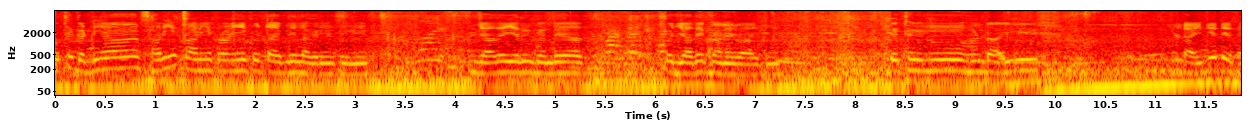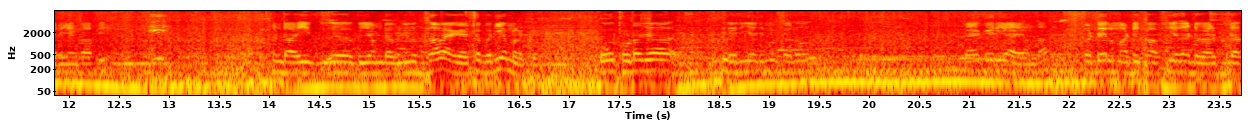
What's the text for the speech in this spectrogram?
ਉੱਥੇ ਗੱਡੀਆਂ ਸਾਰੀਆਂ ਪੁਰਾਣੀਆਂ ਪੁਰਾਣੀਆਂ ਕੋਈ ਟਾਈਪ ਦੀਆਂ ਲੱਗ ਰਹੀਆਂ ਸੀਗੀਆਂ। ਜ਼ਿਆਦਾ ਜਿਹਨੂੰ ਕਹਿੰਦੇ ਆ, ਕੋਈ ਜ਼ਿਆਦਾ ਪੁਰਾਣੇ ਰਿਵਾਜ ਦੀ ਇੱਥੇ ਮੈਨੂੰ ਹੰਡਾਈ ਹੰਡਾਈ ਦੀਆਂ ਦੇ ਰਹੀਆਂ ਕਾਫੀ। ਹੰਡਾਈ BMW ਸਭ ਹੈਗਾ ਇੱਥੇ, ਵਧੀਆ ਮਿਲ ਕੇ। ਉਹ ਥੋੜਾ ਜਿਹਾ ਏਰੀਆ ਜਿਹਨੂੰ ਕਹ ਲਓ ਬੈਕ ਏਰੀਆ ਆ ਜਾਂਦਾ। ਵੱਡੇ ਅਲਮਾਟੀ ਕਾਫੀ ਜ਼ਿਆਦਾ ਡਿਵੈਲਪਡ ਆ।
